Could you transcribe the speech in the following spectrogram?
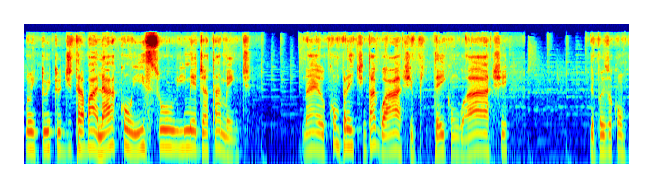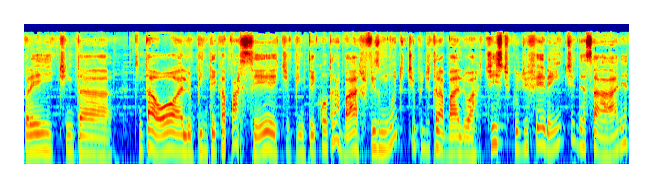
no intuito de trabalhar com isso imediatamente. Né? Eu comprei tinta guache, pintei com guache. Depois eu comprei tinta tinta óleo, pintei capacete, pintei contrabaixo, fiz muito tipo de trabalho artístico diferente dessa área.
